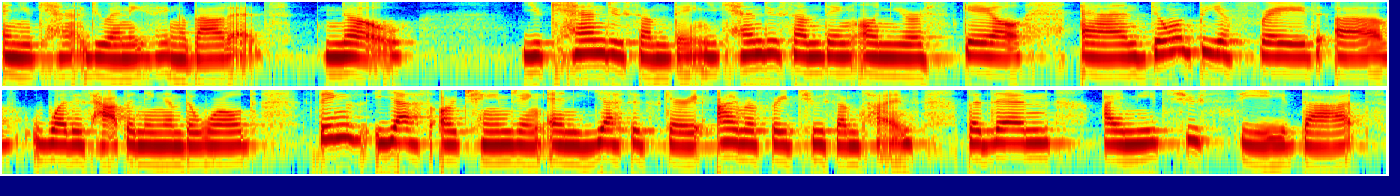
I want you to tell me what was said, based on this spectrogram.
and you can't do anything about it. No you can do something. You can do something on your scale. And don't be afraid of what is happening in the world. Things, yes, are changing. And yes, it's scary. I'm afraid too sometimes. But then I need to see that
